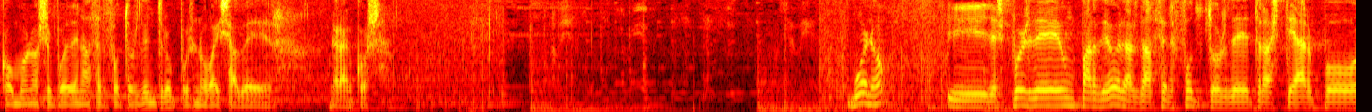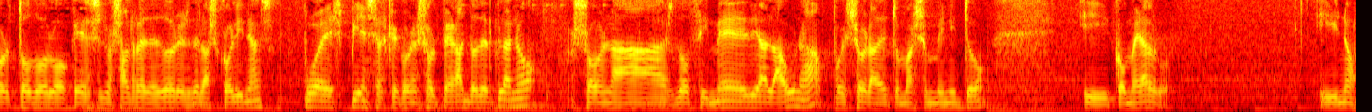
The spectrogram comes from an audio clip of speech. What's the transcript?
Como no se pueden hacer fotos dentro, pues no vais a ver gran cosa. Bueno, y después de un par de horas de hacer fotos, de trastear por todo lo que es los alrededores de las colinas, pues piensas que con el sol pegando de plano son las doce y media, la una, pues hora de tomarse un vinito y comer algo. Y no,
